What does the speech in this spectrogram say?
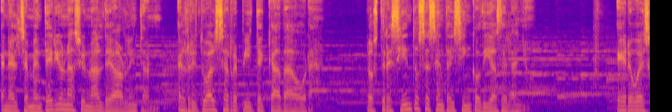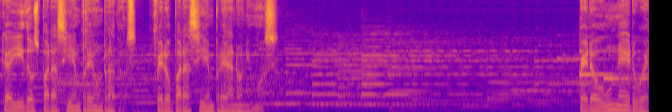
En el Cementerio Nacional de Arlington, el ritual se repite cada hora, los 365 días del año. Héroes caídos para siempre honrados, pero para siempre anónimos. Pero un héroe,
